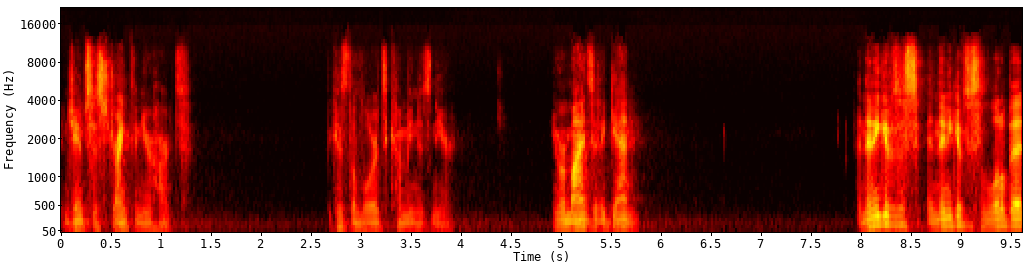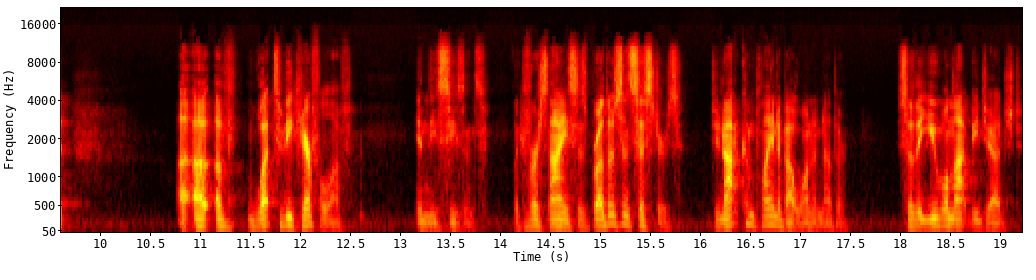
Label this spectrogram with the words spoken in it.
And James says, Strengthen your hearts because the Lord's coming is near. He reminds it again. And then he gives us, and then he gives us a little bit uh, uh, of what to be careful of in these seasons. Look at verse 9. He says, Brothers and sisters, do not complain about one another, so that you will not be judged.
